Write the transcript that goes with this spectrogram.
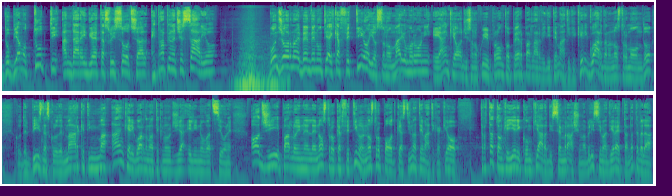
Dobbiamo tutti andare in diretta sui social? È proprio necessario? Buongiorno e benvenuti al caffettino, io sono Mario Moroni e anche oggi sono qui pronto per parlarvi di tematiche che riguardano il nostro mondo, quello del business, quello del marketing, ma anche riguardano la tecnologia e l'innovazione. Oggi parlo nel nostro caffettino, nel nostro podcast, di una tematica che ho trattato anche ieri con Chiara di Semrush, una bellissima diretta, andatevela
